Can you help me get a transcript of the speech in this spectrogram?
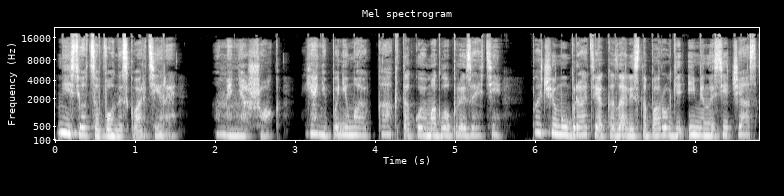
несется вон из квартиры. У меня шок. Я не понимаю, как такое могло произойти. Почему братья оказались на пороге именно сейчас?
